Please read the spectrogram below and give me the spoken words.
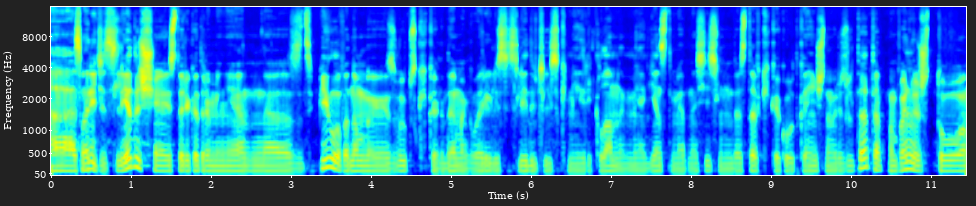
А смотрите, следующая история, которая меня а, зацепила в одном из выпусков, когда мы говорили с исследовательскими рекламными агентствами относительно доставки какого-то конечного результата, мы поняли, что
